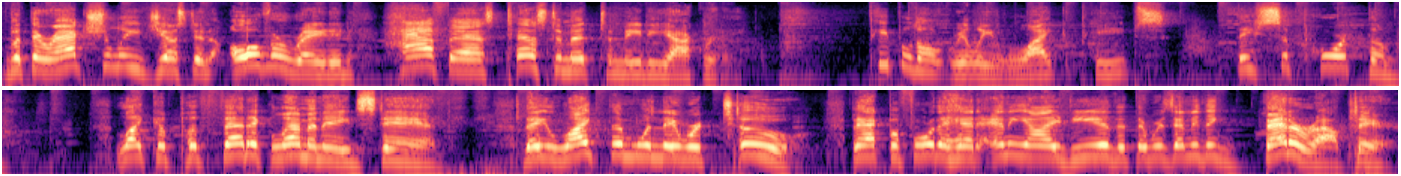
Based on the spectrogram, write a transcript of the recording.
But they're actually just an overrated, half assed testament to mediocrity. People don't really like peeps, they support them. Like a pathetic lemonade stand. They liked them when they were two, back before they had any idea that there was anything better out there.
